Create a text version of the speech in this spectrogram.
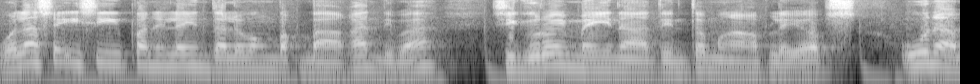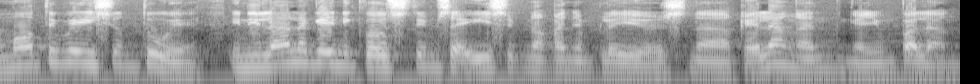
Wala sa isipan nila yung dalawang bakbakan, di ba? Siguro ay may natin to mga ka-playoffs. Una, motivation to eh. Inilalagay ni Coach Team sa isip ng kanyang players na kailangan, ngayon pa lang,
